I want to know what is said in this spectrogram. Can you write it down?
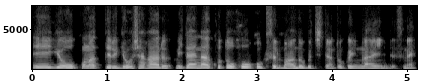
営業を行っている業者があるみたいなことを報告する窓口っていうのは特にないんですね。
